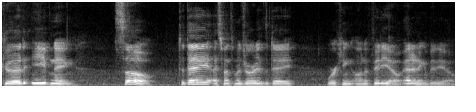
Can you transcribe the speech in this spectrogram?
Good evening. So, today I spent the majority of the day working on a video, editing a video.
